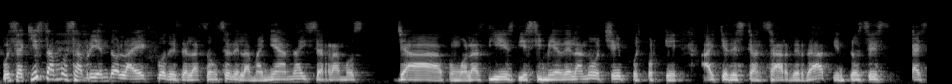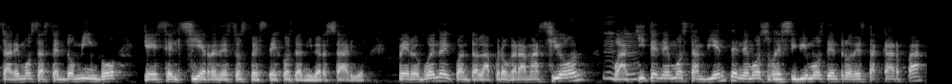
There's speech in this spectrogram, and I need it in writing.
Pues aquí estamos abriendo la expo desde las 11 de la mañana y cerramos ya como a las 10, 10 y media de la noche, pues porque hay que descansar, ¿verdad? Y entonces estaremos hasta el domingo, que es el cierre de estos festejos de aniversario. Pero bueno, en cuanto a la programación, pues aquí tenemos también, tenemos, recibimos dentro de esta carpa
